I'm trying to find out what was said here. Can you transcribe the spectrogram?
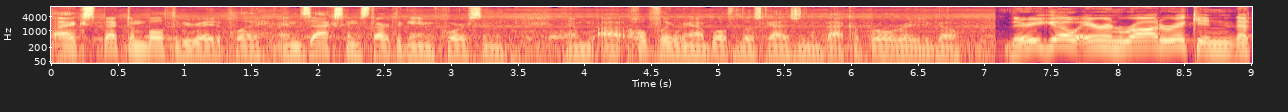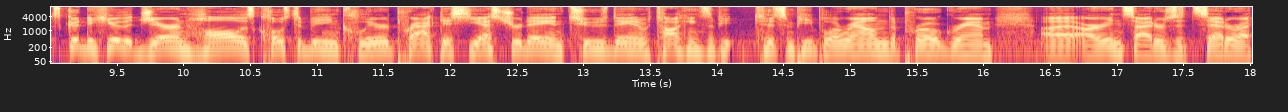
I expect them both to be ready to play. And Zach's going to start the game, of course, and and uh, hopefully we're going to have both of those guys in the backup role ready to go. There you go, Aaron Roderick, and that's good to hear that Jaren Hall is close to being cleared. Practice yesterday and Tuesday, and I'm talking to some people around the program, uh, our insiders, etc.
